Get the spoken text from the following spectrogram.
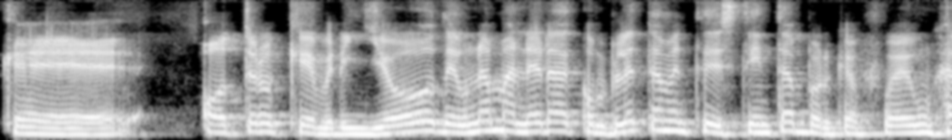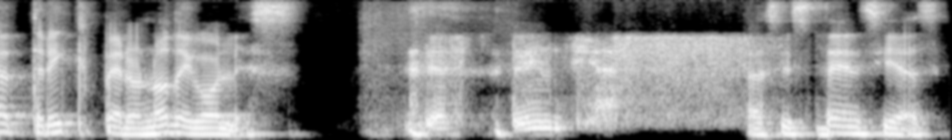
que otro que brilló de una manera completamente distinta porque fue un hat trick, pero no de goles. De asistencias. asistencias.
